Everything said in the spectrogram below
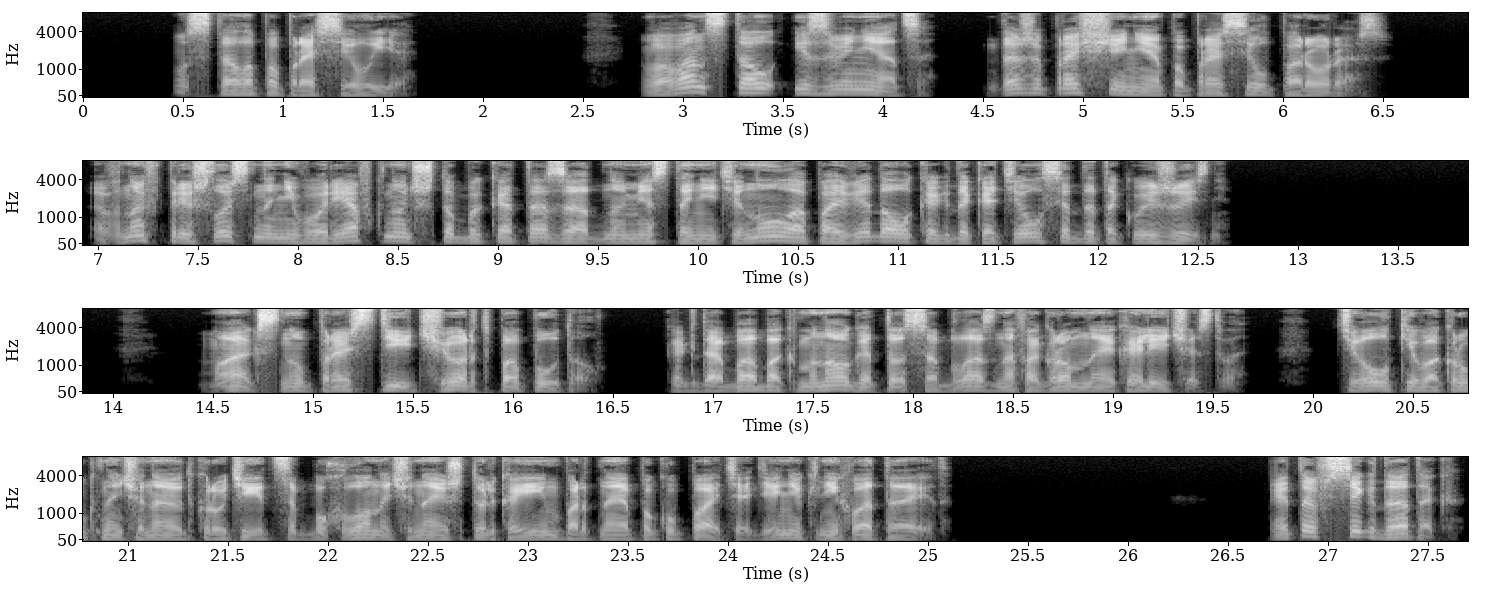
— устало попросил я. Вован стал извиняться, даже прощения попросил пару раз. Вновь пришлось на него рявкнуть, чтобы кота за одно место не тянул, а поведал, как докатился до такой жизни. «Макс, ну прости, черт попутал. Когда бабок много, то соблазнов огромное количество. Тёлки вокруг начинают крутиться, бухло начинаешь только импортное покупать, а денег не хватает». «Это всегда так»,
